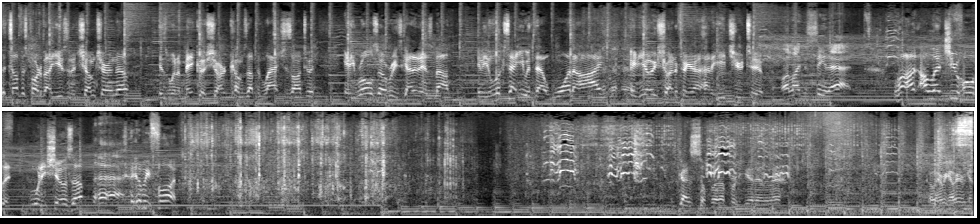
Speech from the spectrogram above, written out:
The toughest part about using a chum churn though is when a mako shark comes up and latches onto it, and he rolls over, he's got it in his mouth, and he looks at you with that one eye, and you know he's trying to figure out how to eat you too. Well, I'd like to see that. Well, I- I'll let you hold it when he shows up. It'll be fun. These guys still put up pretty good over there. Oh, here we go, here we go.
